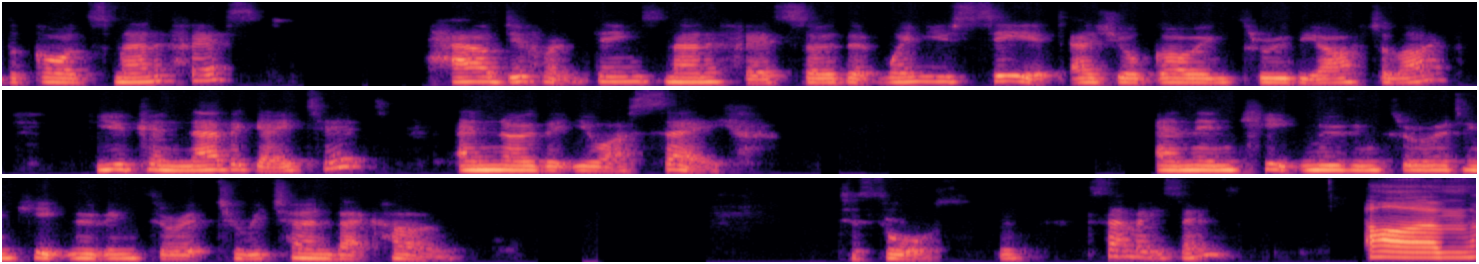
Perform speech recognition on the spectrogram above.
the gods manifest, how different things manifest, so that when you see it as you're going through the afterlife, you can navigate it and know that you are safe. And then keep moving through it and keep moving through it to return back home to source. Does that make sense? Um,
